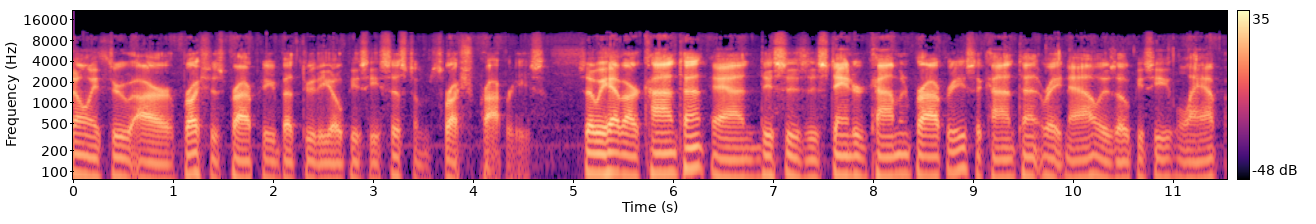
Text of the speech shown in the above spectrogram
only through our brushes property, but through the OPC systems brush properties. So we have our content, and this is the standard common properties. The content right now is OPC lamp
